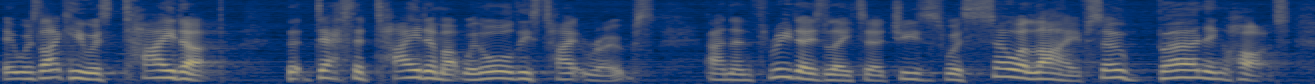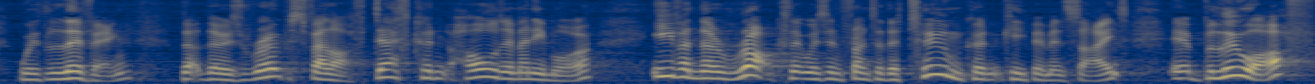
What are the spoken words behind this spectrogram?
It was like he was tied up, that death had tied him up with all these tight ropes. And then three days later, Jesus was so alive, so burning hot with living, that those ropes fell off. Death couldn't hold him anymore. Even the rock that was in front of the tomb couldn't keep him inside. It blew off.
